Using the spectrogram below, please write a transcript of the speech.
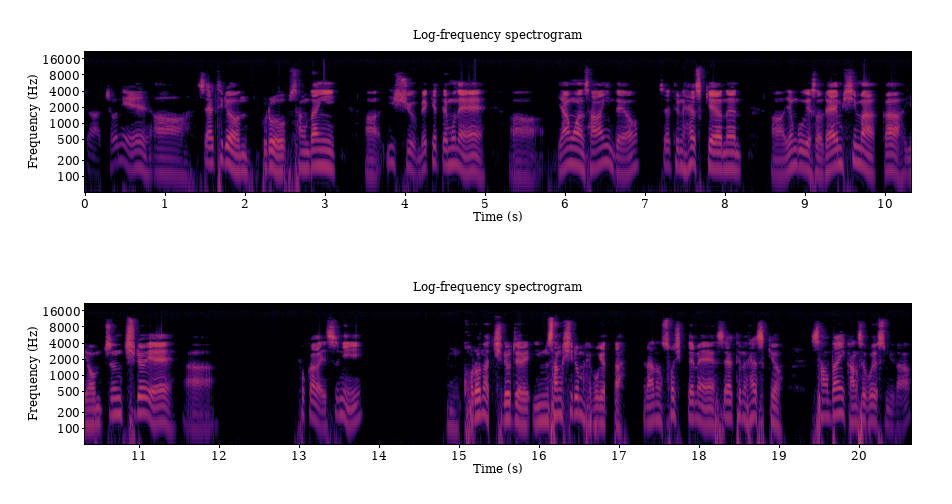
자 전일 어, 셀트리온 그룹 상당히 어, 이슈 몇 개 때문에 어, 양호한 상황인데요 셀트리온 헬스케어는 어, 영국에서 램시마가 염증 치료에 아, 효과가 있으니 음, 코로나 치료제 임상 실험 해보겠다 라는 소식 때문에 셀트리온 헬스케어 상당히 강세 보였습니다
